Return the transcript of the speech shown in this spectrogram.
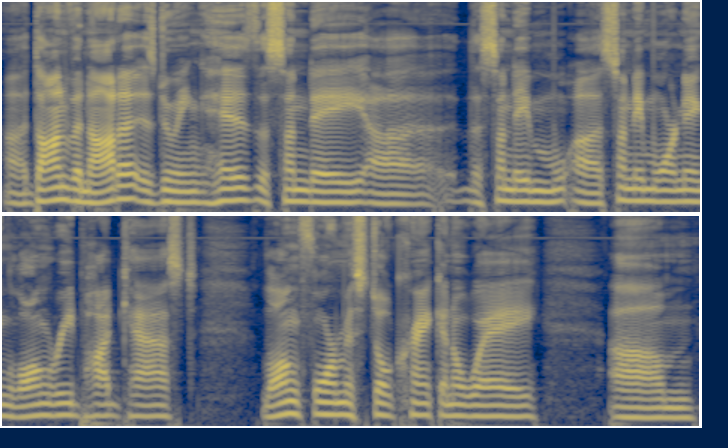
uh, Don Van Natta is doing his the Sunday uh, the Sunday uh, Sunday morning long read podcast. Long form is still cranking away. Um,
